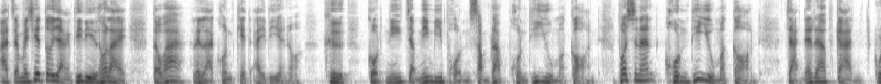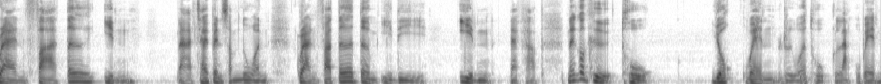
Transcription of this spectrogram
อาจจะไม่ใช่ตัวอย่างที่ดีเท่าไหร่ แต่ว่าหลายๆคนเก็ตไอเดียเนาะคือกฎนี้จะไม่มีผลสำหรับคนที่อยู่มาก่อน เพราะฉะนั้นคนที่อยู่มาก่อนจะได้รับการ grandfather in ใช้เป็นสำนวน grandfather เติม ed in นะครับนั่นก็คือถูกยกเว้นหรือว่าถูกละเว้น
